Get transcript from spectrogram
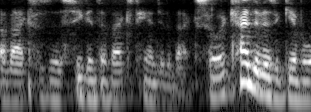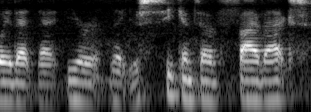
of x is the secant of x tangent of x. So it kind of is a giveaway that, that your that your secant of 5x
